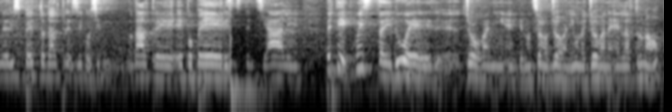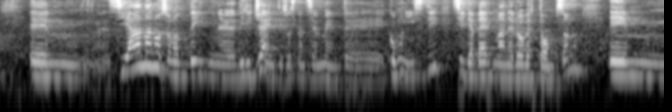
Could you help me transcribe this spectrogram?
rispetto ad altre, ad altre, epopee resistenziali. Perché questi due eh, giovani, eh, che non sono giovani, uno è giovane e l'altro no, ehm, si amano, sono dei eh, dirigenti sostanzialmente comunisti, Silvia Bergman e Robert Thompson, e, ehm,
